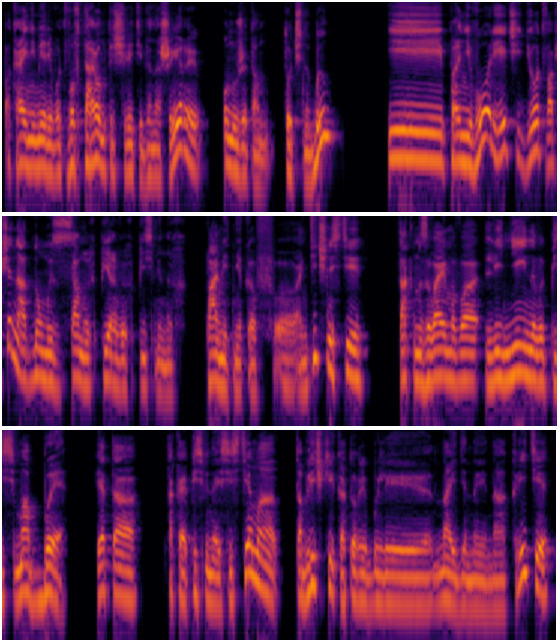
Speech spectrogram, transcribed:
по крайней мере, вот во втором тысячелетии до нашей эры он уже там точно был. И про него речь идет вообще на одном из самых первых письменных памятников э, античности, так называемого линейного письма «Б». Это такая письменная система, таблички, которые были найдены на Крите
